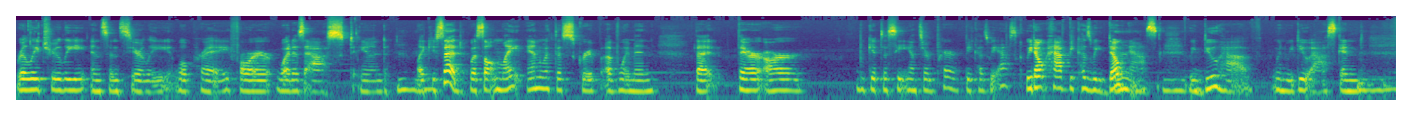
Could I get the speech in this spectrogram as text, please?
really, truly, and sincerely will pray for what is asked. And mm-hmm. like you said, with Salt and Light and with this group of women, that there are we get to see answered prayer because we ask. We don't have because we don't mm-hmm. ask. We do have when we do ask, and mm-hmm.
